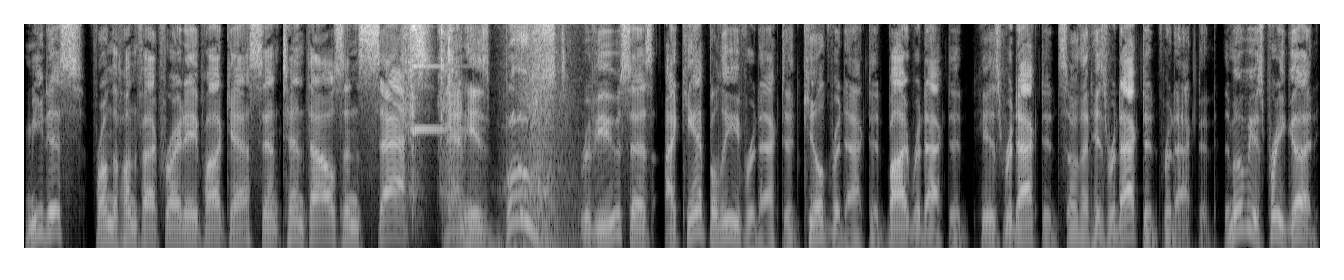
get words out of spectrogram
Metis from the Fun Fact Friday podcast sent 10,000 sats, and his boost review says, I can't believe Redacted killed Redacted by Redacted, his Redacted, so that his Redacted redacted. The movie is pretty good.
